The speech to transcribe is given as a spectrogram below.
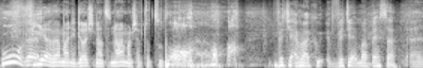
Hure. Vier, wenn man die deutsche Nationalmannschaft dazu Boah. Wird ja immer, wird ja immer besser. Äh,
